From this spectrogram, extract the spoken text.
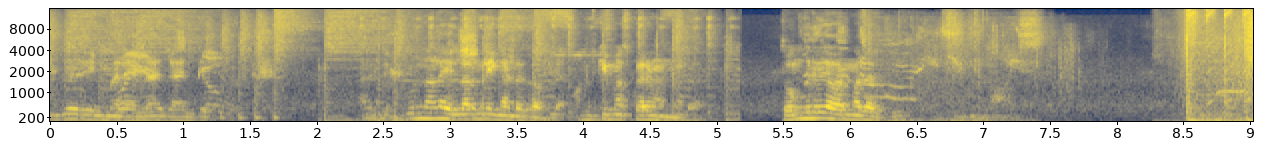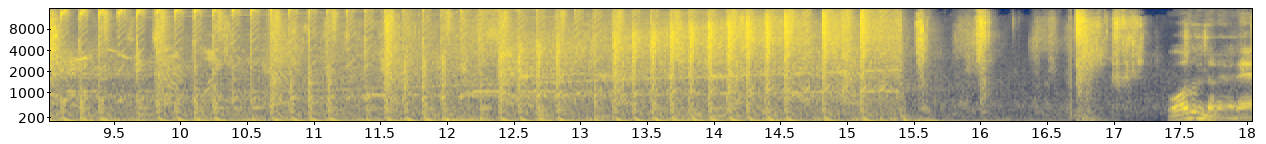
ஹீரோயின் மேலே என்ன காண்டு. அது எல்லாருமே கண்டிருக்காப்ல முக்கியமாக ஸ்பெரமேன் மேலே. தொங்குறதே வர மாதிரி இருக்கு. போதும் தலைவரே.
